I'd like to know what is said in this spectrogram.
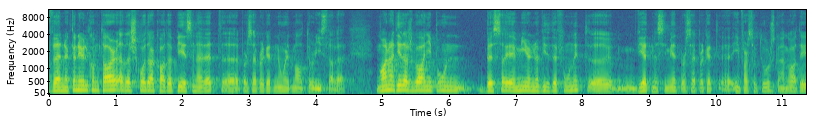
dhe në këtë nivel kombëtar edhe Shkodra ka atë pjesën e vet për sa i përket numrit të turistave. Nga ana tjetër është ba një punë besoj e mirë në vitet e fundit, vjet me sivjet për sa i përket infrastrukturës, kanë gati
